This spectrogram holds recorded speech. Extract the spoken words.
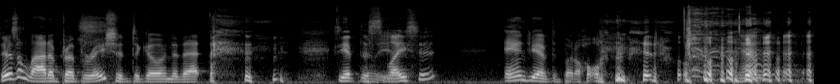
There's a lot of preparation to go into that. Because you have to Really is. slice it, and you have to put a hole in the middle.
